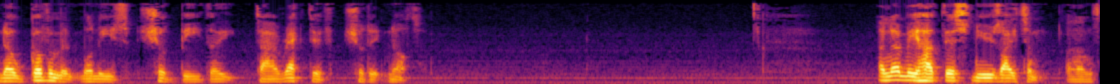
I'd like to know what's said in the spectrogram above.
no government monies should be the directive, should it not? And then we had this news item, and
